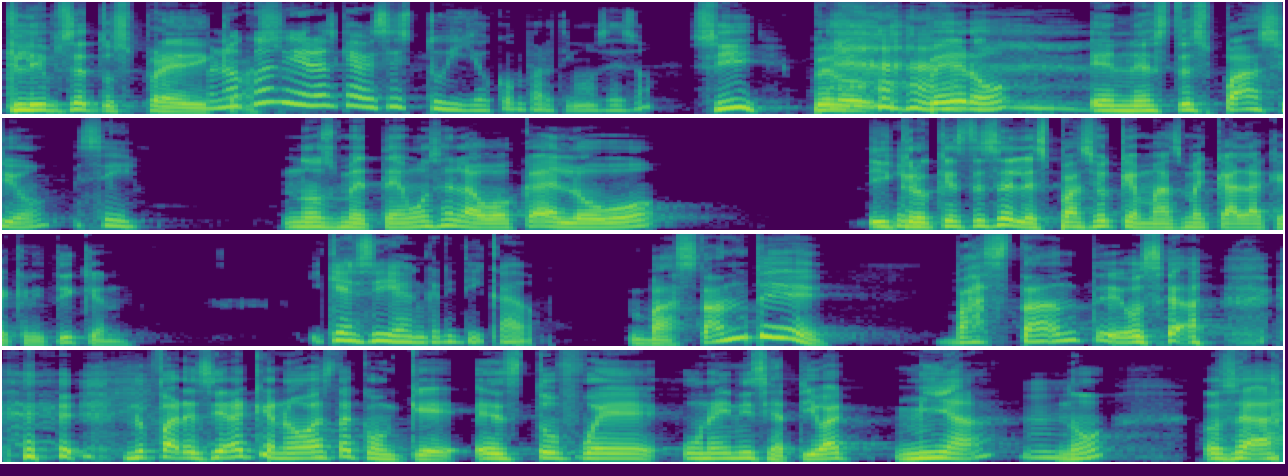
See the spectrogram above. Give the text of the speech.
clips de tus prédicas. ¿No consideras que a veces tú y yo compartimos eso? Sí, pero, pero en este espacio Sí. Nos metemos en la boca del lobo y Sí. creo que este es el espacio que más me cala que critiquen. Y que sí han criticado. Bastante, bastante. O sea, no pareciera que no basta con que esto fue una iniciativa mía, ¿no? O sea,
